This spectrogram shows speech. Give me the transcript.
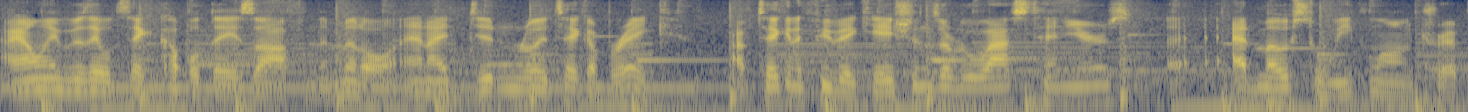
I only was able to take a couple days off in the middle, and I didn't really take a break. I've taken a few vacations over the last 10 years, at most a week-long trip,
